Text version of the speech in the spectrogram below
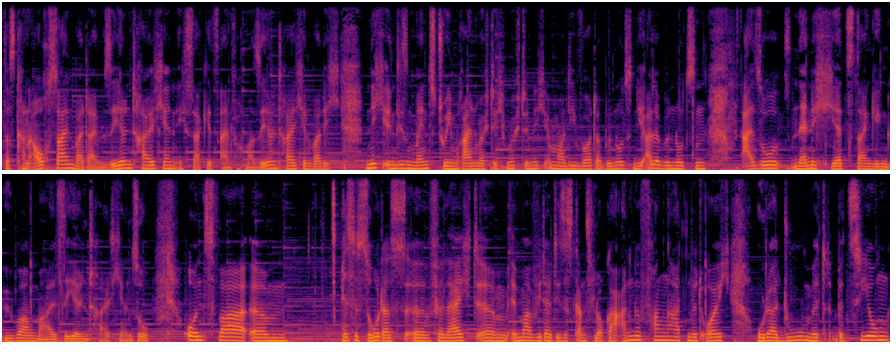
Das kann auch sein bei deinem Seelenteilchen. Ich sage jetzt einfach mal Seelenteilchen, weil ich nicht in diesen Mainstream rein möchte. Ich möchte nicht immer die Wörter benutzen, die alle benutzen. Also nenne ich jetzt dein Gegenüber mal Seelenteilchen. So. Und zwar ähm, ist es so, dass äh, vielleicht ähm, immer wieder dieses ganz locker angefangen hat mit euch oder du mit Beziehungen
